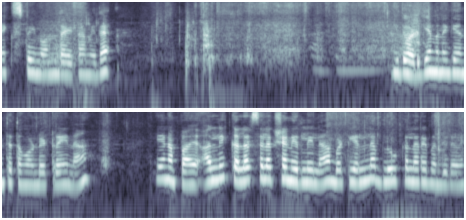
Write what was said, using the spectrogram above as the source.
ನೆಕ್ಸ್ಟ್ ಇನ್ನೊಂದು ಐಟಮ್ ಇದೆ. ಇದು ಅಡುಗೆ ಮನೆಗೆ ಅಂತ ತಗೊಂಡೆ ಟ್ರೈನ? ಏನಪ್ಪ ಅಲ್ಲಿ ಕಲರ್ ಸೆಲೆಕ್ಷನ್ ಇರಲಿಲ್ಲ ಬಟ್ ಎಲ್ಲ ಬ್ಲೂ ಕಲರೇ ಬಂದಿದ್ದಾವೆ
